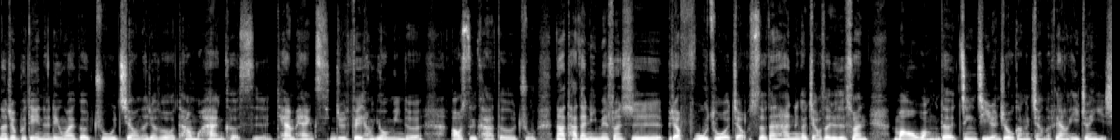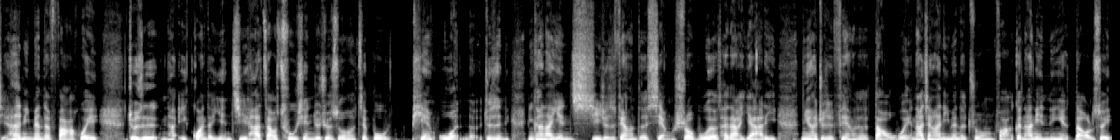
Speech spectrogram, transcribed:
那这部电影的另外一个主角呢，叫做汤姆汉克斯 （Tom Hanks），就是非常有名的奥斯卡得主。那他在里面算是比较辅佐的角色，但他那个角色就是算猫王的经纪人，就我刚刚讲的非常亦正亦邪。他在里面的发挥就是他一贯的演技，他只要出现你就觉得说，哦，这部。片稳的，就是你，你看他演戏就是非常的享受，不会有太大的压力，因为他就是非常的到位。然后加上他里面的妆发，跟他年龄也到了，所以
